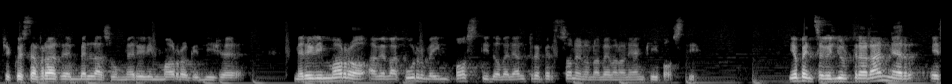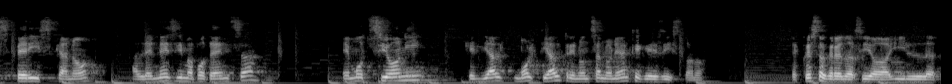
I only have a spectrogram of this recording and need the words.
C'è questa frase bella su Marilyn Monroe che dice Marilyn Monroe aveva curve in posti dove le altre persone non avevano neanche i posti. Io penso che gli ultrarunner esperiscano all'ennesima potenza emozioni che al- molti altri non sanno neanche che esistono. E questo credo sia il,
